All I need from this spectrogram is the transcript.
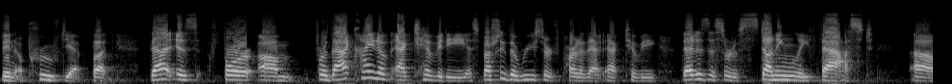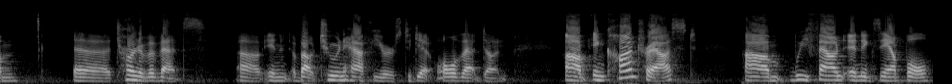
been approved yet. But that is for, um, for that kind of activity, especially the research part of that activity, that is a sort of stunningly fast um, uh, turn of events uh, in about two and a half years to get all of that done. Um, in contrast, um, we found an example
